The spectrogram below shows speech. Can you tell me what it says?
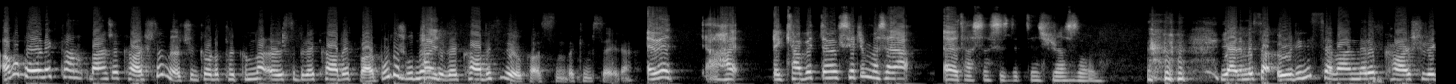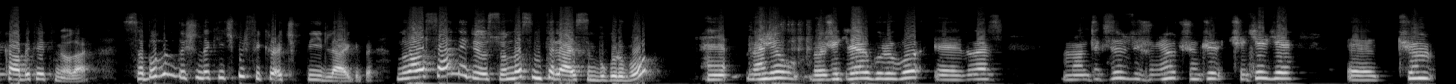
Ama bu örnek tam bence karşılamıyor. Çünkü orada takımlar arası bir rekabet var. Burada bunların Hayır. bir rekabeti de yok aslında kimseyle. Evet. Ha, rekabet demek istediğim mesela evet aslında siz dediğiniz biraz doğru. yani mesela öğleni sevenlere karşı rekabet etmiyorlar. Sabahın dışındaki hiçbir fikre açık değiller gibi. Nural sen ne diyorsun? Nasıl nitelersin bu grubu? Hani bence bu böcekler grubu e, biraz mantıksız düşünüyor. Çünkü çekirge e, tüm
